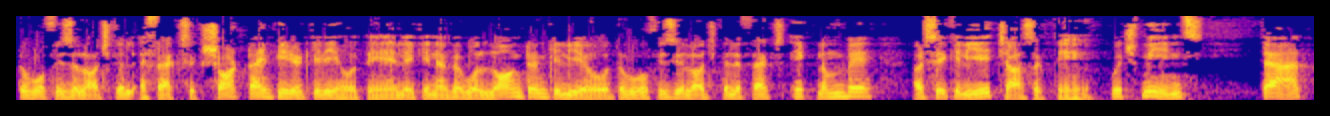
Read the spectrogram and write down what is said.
تو وہ فیزیولوجیکل افیکٹس ایک شارٹ ٹائم پیریڈ کے لیے ہوتے ہیں لیکن اگر وہ لانگ ٹرم کے لیے ہو تو وہ فیزیولوجیکل افیکٹس ایک لمبے عرصے کے لیے چاہ سکتے ہیں which means that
